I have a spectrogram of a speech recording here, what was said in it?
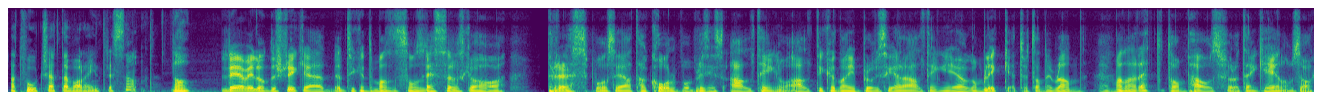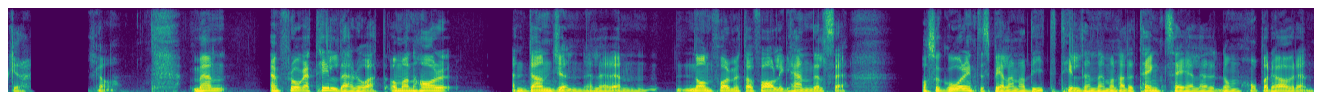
att fortsätta vara intressant. Ja, Det jag vill understryka är att jag tycker inte man som SL ska ha press på sig att ha koll på precis allting och alltid kunna improvisera allting i ögonblicket. Utan ibland, eh, man har rätt att ta en paus för att tänka igenom saker. Ja. Men en fråga till där då, att om man har en dungeon eller en, någon form av farlig händelse och så går inte spelarna dit till den när man hade tänkt sig eller de hoppade över den.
